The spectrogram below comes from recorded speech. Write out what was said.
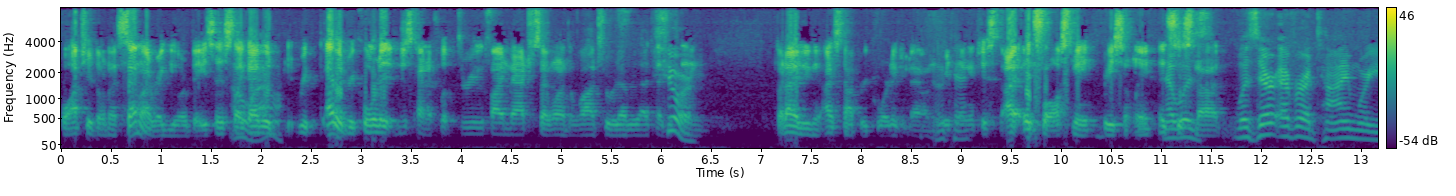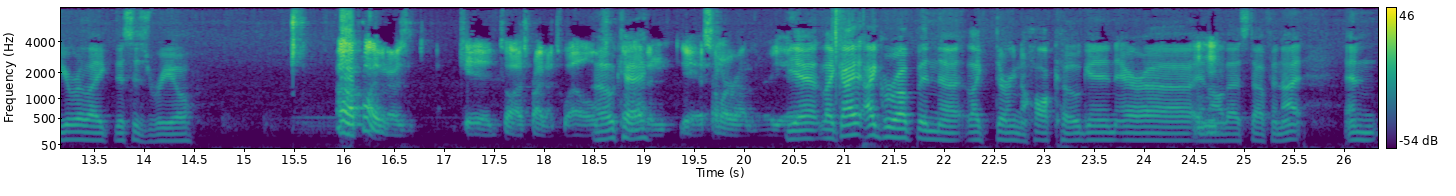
watch it on a semi-regular basis. Oh, Like I would, re- I would record it and just kind of flip through, find matches I wanted to watch or whatever that type Sure. of thing. But I didn't. I stopped recording it now and everything. Okay. It just, I, it's lost me recently. It's now just was not. was there ever a time where you were like, "This is real"? Oh, probably when I was a kid, until I was probably about twelve. Okay. 11, yeah, somewhere around there. Yeah. Yeah, like I, I grew up in the like during the Hulk Hogan era and Mhm. all that stuff, and I and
